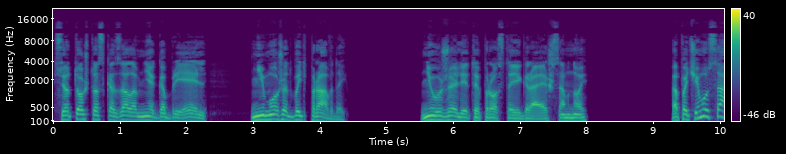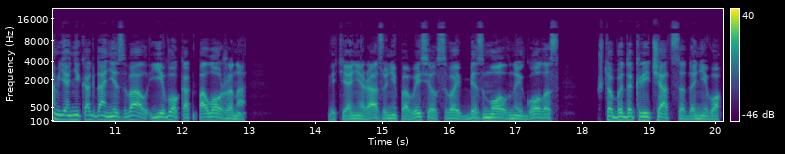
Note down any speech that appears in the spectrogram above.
Все то, что сказала мне Габриэль, не может быть правдой. Неужели ты просто играешь со мной? А почему сам я никогда не звал его, как положено? Ведь я ни разу не повысил свой безмолвный голос, чтобы докричаться до него.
